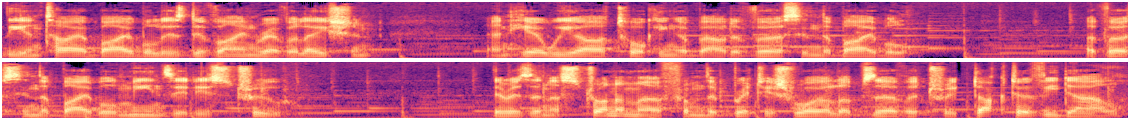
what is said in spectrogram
The entire Bible is divine revelation, and here we are talking about a verse in the Bible. A verse in the Bible means it is true. There is an astronomer from the British Royal Observatory, Dr. Vidal,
